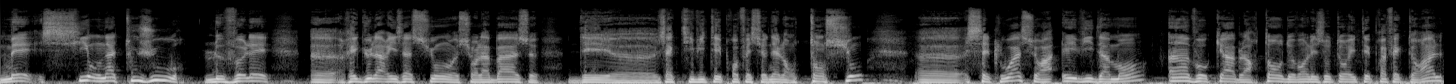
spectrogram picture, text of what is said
mais si on a toujours le volet euh, régularisation euh, sur la base des activités professionnelles en tension, cette loi sera évidemment invocable, alors tant devant les autorités préfectorales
